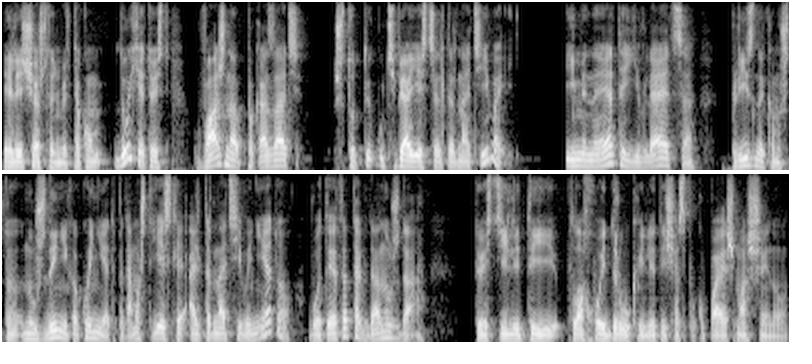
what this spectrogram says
или еще что-нибудь в таком духе. То есть важно показать, что ты, у тебя есть альтернатива. Именно это является признаком, что нужды никакой нет. Потому что если альтернативы нету, вот это тогда нужда. То есть или ты плохой друг, или ты сейчас покупаешь машину.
